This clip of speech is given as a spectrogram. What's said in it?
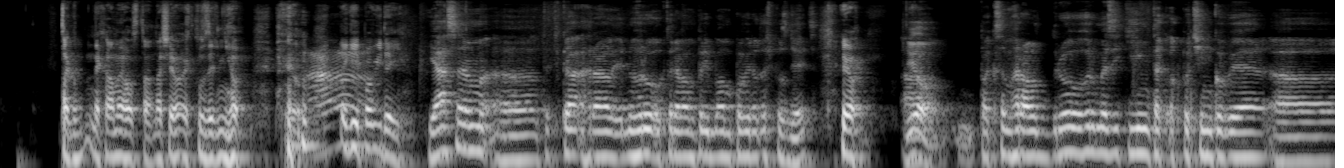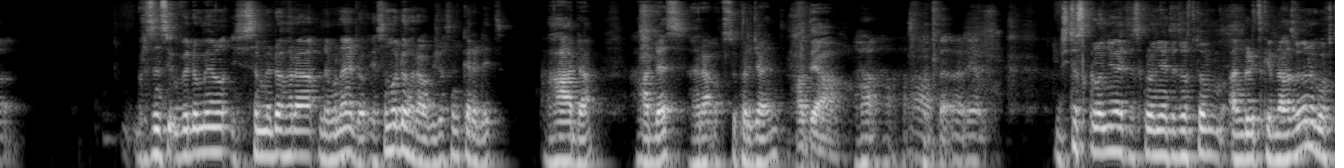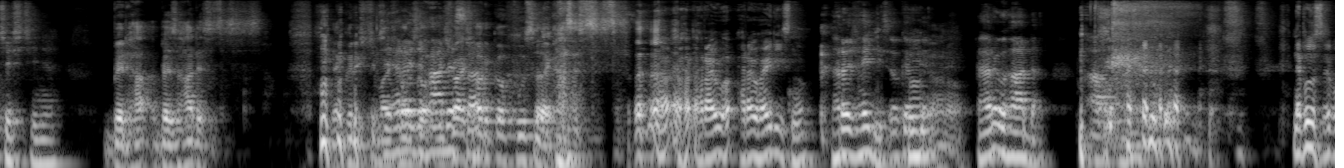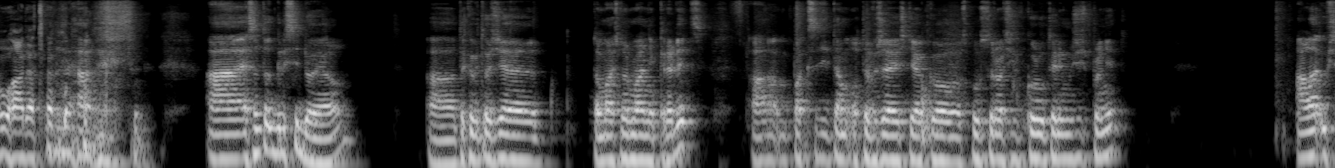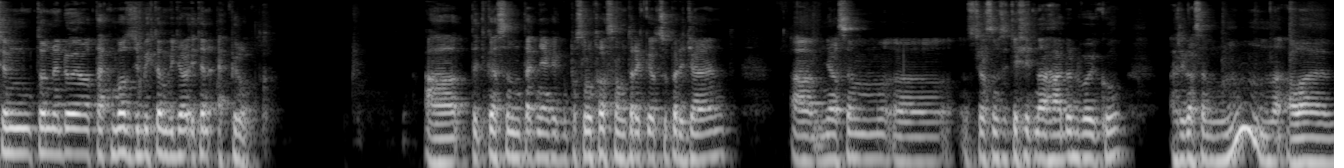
Tak necháme hosta, našeho exkluzivního. Jo. Taky povídej. Já jsem uh, teďka hrál jednu hru, o které vám prý mám povídat až později. Jo, A Jo. Pak jsem hrál druhou hru mezi tím, tak odpočinkově. Uh, protože jsem si uvědomil, že jsem nedohrál, nebo ne, do, já jsem ho dohrál, viděl jsem credit. Hada, Hades, hra od Supergiant. Hadea. Ha, ha, ha, to, jo. Když to skloňujete, skloňujete to v tom anglickém názvu nebo v češtině? Bez, ha- bez Hades. Jako když, ti máš hraješ horko, když máš horko v puse, tak Hades. Hraju, hraju Hades, no. Hraješ Hades, ok, ok. Hraju Hada. A, Nebudu se tebou hádat. A já jsem to kdysi dojel. A takový to, že tam máš normálně kredit a pak se ti tam otevře ještě jako spoustu dalších úkolů, který můžeš plnit. Ale už jsem to nedojel tak moc, že bych tam viděl i ten epilog. A teďka jsem tak nějak jako poslouchal soundtracky od Supergiant a měl jsem, uh, začal jsem se těšit na Hado dvojku a říkal jsem, hmm, ale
